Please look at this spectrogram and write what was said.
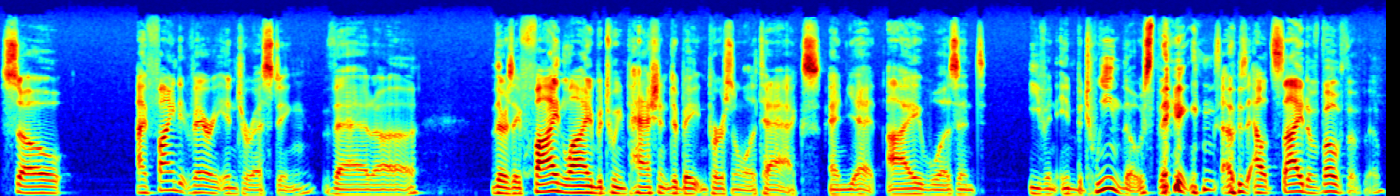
So I find it very interesting that uh, there's a fine line between passionate debate and personal attacks, and yet I wasn't even in between those things. I was outside of both of them.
